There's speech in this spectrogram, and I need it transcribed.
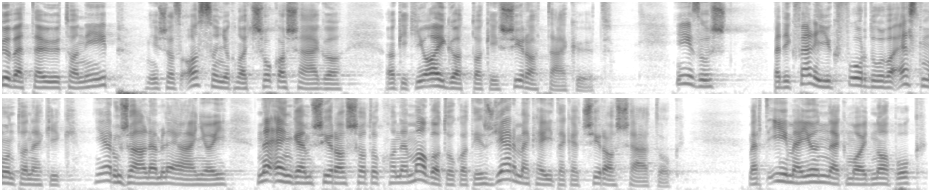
Követte őt a nép és az asszonyok nagy sokasága, akik jajgattak és siratták őt. Jézus pedig feléjük fordulva ezt mondta nekik, Jeruzsálem leányai, ne engem sirassatok, hanem magatokat és gyermekeiteket sirassátok. Mert íme jönnek majd napok,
